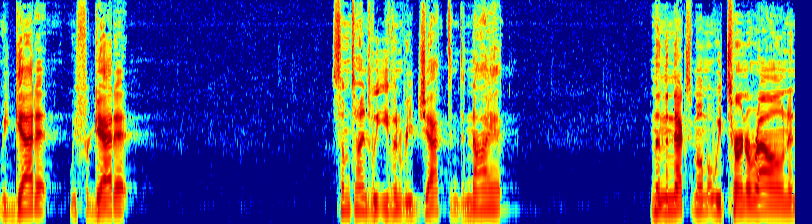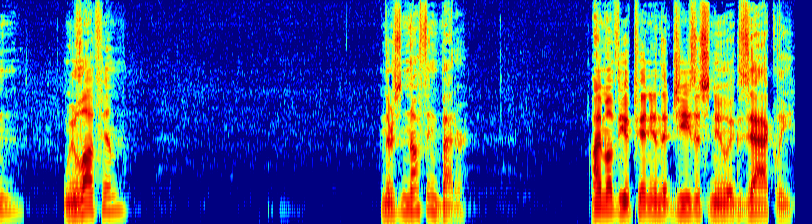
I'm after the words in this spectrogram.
We get it. We forget it. Sometimes we even reject and deny it. And then the next moment we turn around and we love him. And there's nothing better. I'm of the opinion that Jesus knew exactly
